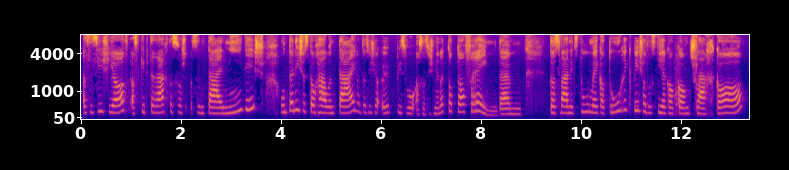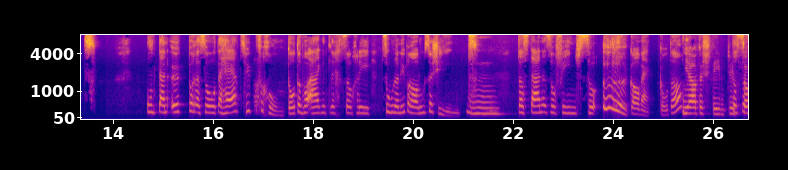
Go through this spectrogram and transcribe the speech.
also es ist ja, also es gibt dir recht, dass es ein Teil Neid ist. Und dann ist es doch auch ein Teil, und das ist ja etwas, wo, also es ist mir nicht total fremd, ähm, dass wenn jetzt du mega traurig bist oder es dir gerade ganz schlecht geht, und dann jemand so der Herzhüpfer kommt, oder, wo eigentlich so ein bisschen die Sonne überall rausscheint, dass du dann so findest, so, äh, geh weg, oder? Ja, das stimmt. Weil Dass du das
